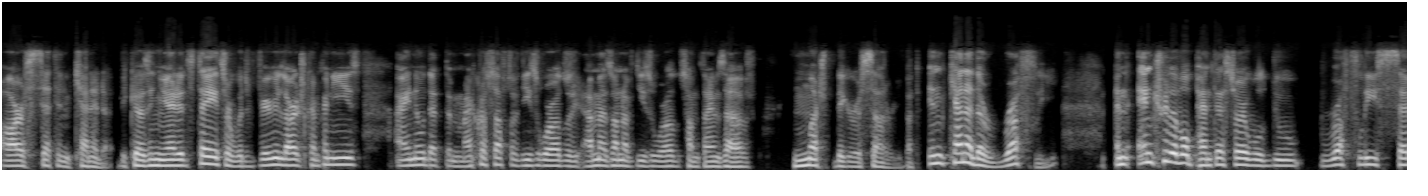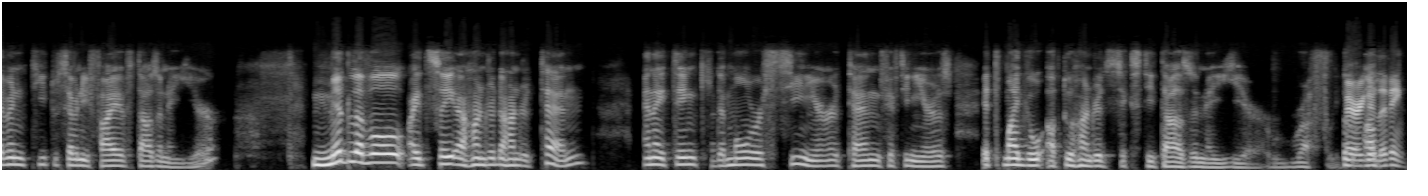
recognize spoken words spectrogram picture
are set in Canada because because in the United States or with very large companies, I know that the Microsoft of these worlds or the Amazon of these worlds sometimes have much bigger salary. But in Canada, roughly, an entry level pen tester will do roughly 70 to 75,000 a year. Mid level, I'd say 100, 110. And I think the more senior, 10, 15 years, it might go up to 160,000 a year, roughly. Very good living.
